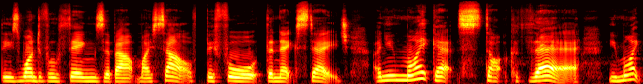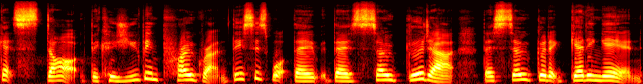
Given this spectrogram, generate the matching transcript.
these wonderful things about myself before the next stage. And you might get stuck there. You might get stuck because you've been programmed. This is what they they're so good at. They're so good at getting in,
